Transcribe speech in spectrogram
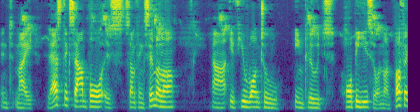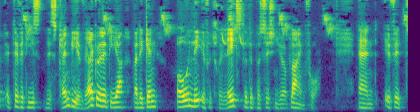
And my last example is something similar. Uh, if you want to include hobbies or non-profit activities, this can be a very good idea, but again, only if it relates to the position you're applying for. And if it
